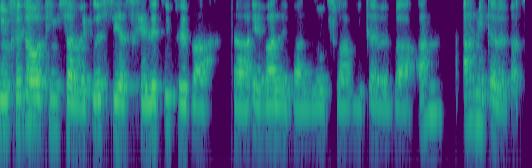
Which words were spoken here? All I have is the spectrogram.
მიუხედავად იმისა, რომ ეკლესიას ხელეწიფება და ევალება ლოცვა მიტევება ან არ მიტევებაც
